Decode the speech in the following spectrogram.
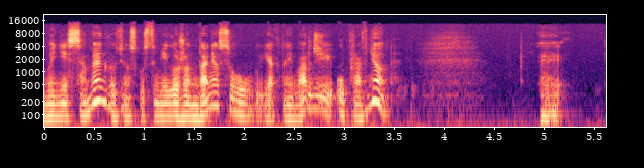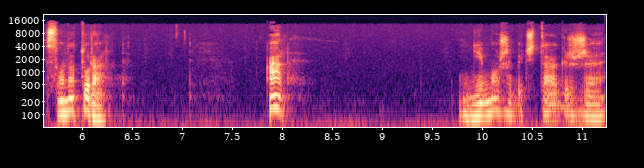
mnie samego, w związku z tym jego żądania są jak najbardziej uprawnione, e, są naturalne. Ale nie może być tak, że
